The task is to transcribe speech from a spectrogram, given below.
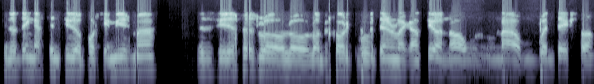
que no tenga sentido por sí misma. Es decir, eso es lo, lo, mejor que puede tener una canción, ¿no? un buen texto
